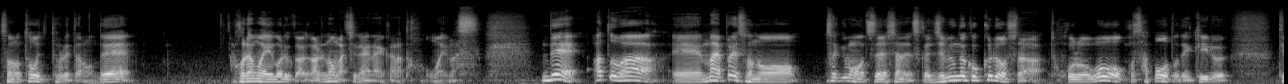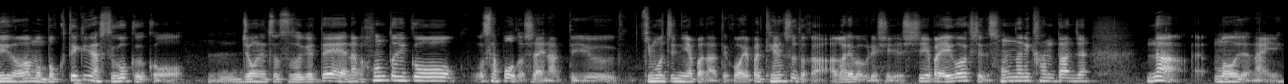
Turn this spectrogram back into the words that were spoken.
その当時取れたので、これも英語力上がるのは間違いないかなと思います。で、あとは、えー、まあやっぱりその、さっきもお伝えしたんですけど、自分がこう苦労したところをこうサポートできるっていうのはもう僕的にはすごくこう、情熱を注げて、なんか本当にこう、サポートしたいなっていう気持ちにやっぱなって、こう、やっぱり点数とか上がれば嬉しいですし、やっぱり英語学習ってそんなに簡単じゃなものじゃない。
